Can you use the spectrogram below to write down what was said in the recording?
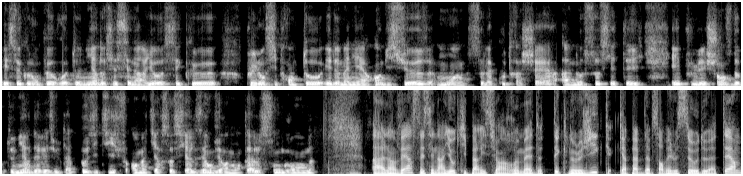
Et ce que l'on peut retenir de ces scénarios, c'est que plus l'on s'y prend tôt et de manière ambitieuse, moins cela coûtera cher à nos sociétés et plus les chances d'obtenir des résultats positifs en matière sociale et environnementale sont grandes. À l'inverse, les scénarios qui parient sur un remède technologique capable d'absorber le CO2 à terme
